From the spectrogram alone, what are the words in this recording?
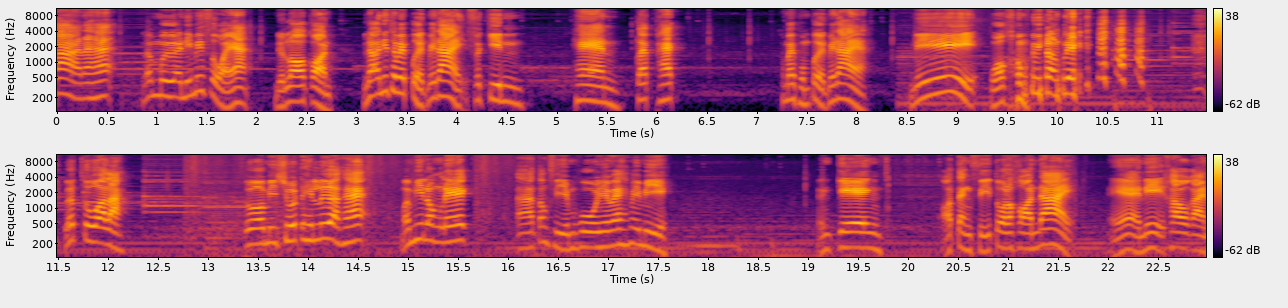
ล่านะฮะ แล้วมืออันนี้ไม่สวยอะ่ะ เดี๋ยวรอก่อน แล้วอันนี้ทำไมเปิดไม่ได้ สกิน แฮนด์แกลบแพ็คทำไมผมเปิดไม่ได้อะนี่ หัวของไม่มีรองเล็ก แล้วตัวล่ะ ตัวมีชุดให้เลือกฮะ มันมีรองเล็ก อ่า ต้องสีชมพูใช่ไหมไม่มีกางเกง อ๋อ แต่งสีตัวละครได้เอ้นี่เข้ากัน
